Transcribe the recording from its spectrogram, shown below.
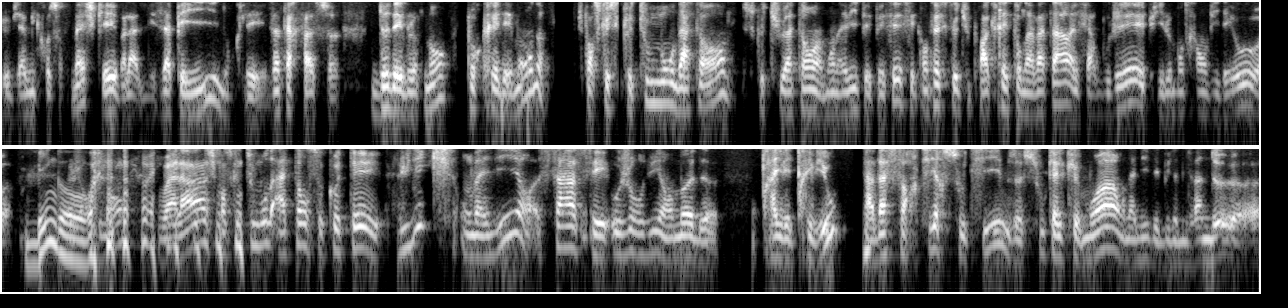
via Microsoft Mesh, qui est voilà les API, donc les interfaces de développement pour créer des mondes. Je pense que ce que tout le monde attend, ce que tu attends à mon avis PPC, c'est quand est-ce que tu pourras créer ton avatar et le faire bouger et puis le montrer en vidéo. Euh, Bingo. voilà, je pense que tout le monde attend ce côté ludique, on va dire. Ça, c'est aujourd'hui en mode private preview. Ça va sortir sous Teams sous quelques mois. On a dit début 2022 euh,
